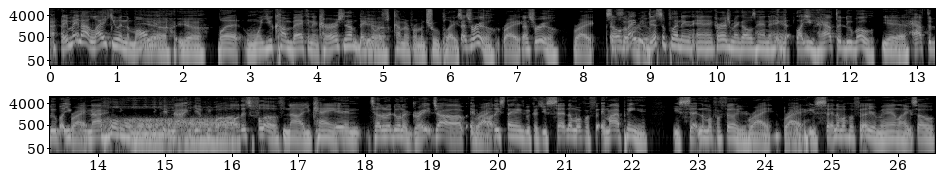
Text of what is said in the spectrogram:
they may not like you in the moment, Yeah, yeah. but when you come back and encourage them, they know it's coming from a true place. That's real. right, That's real. Right. So, so maybe real. disciplining and encouragement goes hand in hand. got- like you have to do both. You Yeah, have to do both. You right. cannot oh. you cannot give people all this fluff Nah, you can't. and tell them they're doing a great job and right. all these things because you set them up for. In my opinion, you setting them up for failure. right, right. Like, you setting them up for failure, man. Like so,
